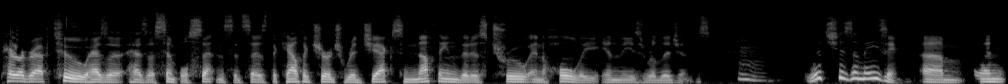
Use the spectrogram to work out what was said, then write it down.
Paragraph two has a has a simple sentence that says the Catholic Church rejects nothing that is true and holy in these religions, hmm. Which is amazing. Um, and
